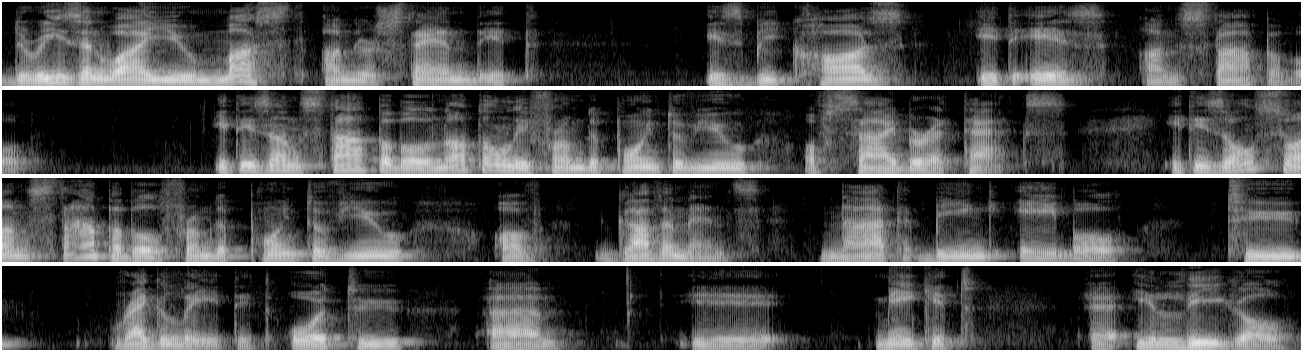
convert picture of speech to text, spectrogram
The reason why you must understand it is because it is unstoppable. It is unstoppable not only from the point of view of cyber attacks, it is also unstoppable from the point of view of governments not being able to regulate it or to um, uh, make it uh, illegal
